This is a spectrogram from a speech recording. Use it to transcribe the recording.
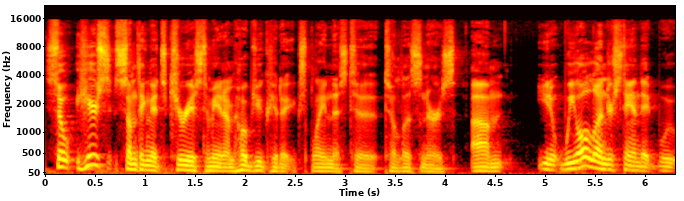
So here's something that's curious to me, and I hope you could explain this to to listeners. Um, you know, we all understand that we,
